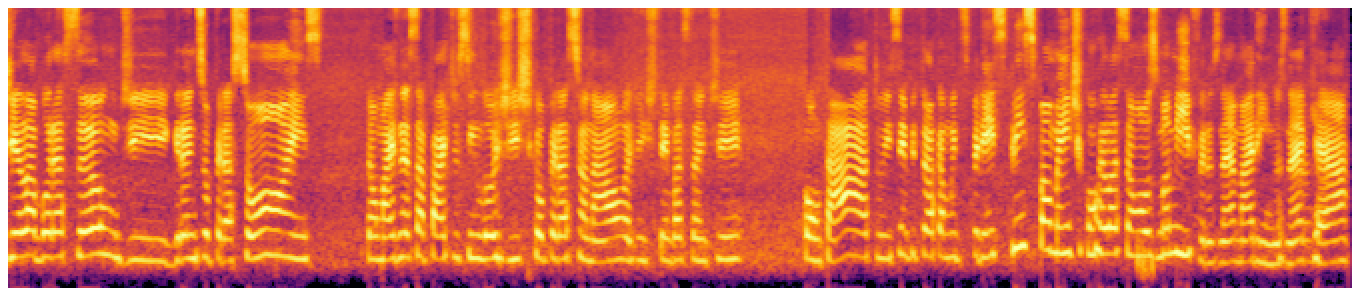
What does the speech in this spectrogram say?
De elaboração de grandes operações. Então, mais nessa parte assim, logística operacional, a gente tem bastante contato e sempre troca muita experiência, principalmente com relação aos mamíferos, né, marinhos, né, que é a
